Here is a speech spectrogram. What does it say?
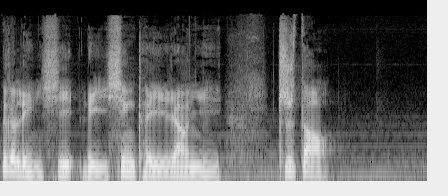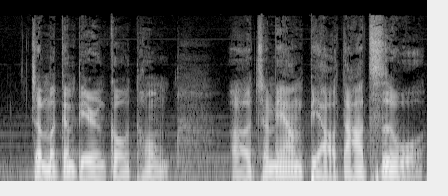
那个理性理性可以让你知道怎么跟别人沟通，呃，怎么样表达自我。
